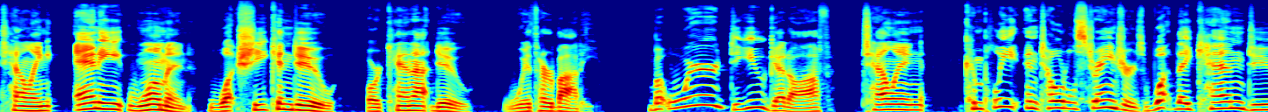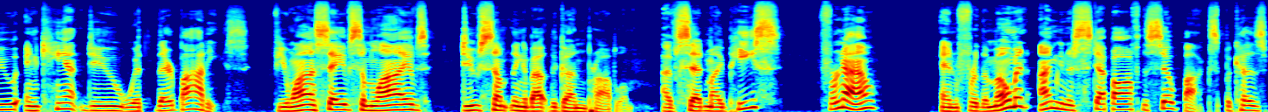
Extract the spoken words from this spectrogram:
telling any woman what she can do or cannot do with her body. But where do you get off telling complete and total strangers what they can do and can't do with their bodies? If you want to save some lives, do something about the gun problem. I've said my piece for now, and for the moment, I'm going to step off the soapbox because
